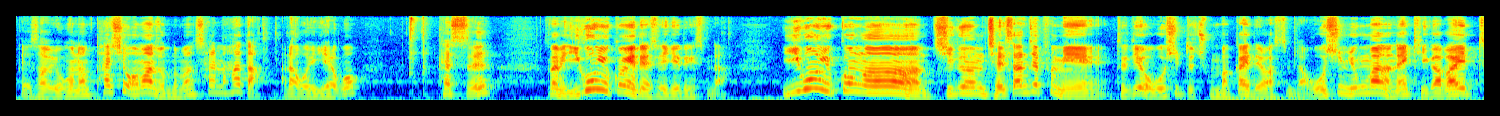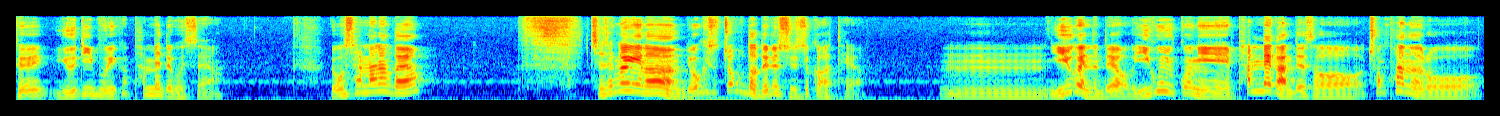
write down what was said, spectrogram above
그래서 요거는 85만 정도면 살만하다 라고 얘기하고 패스. 그 다음에 2060에 대해서 얘기해 드리겠습니다 2060은 지금 제일 싼 제품이 드디어 50대 중반까지 내려왔습니다. 56만원에 기가바이트 UDV가 판매되고 있어요. 요거 살만한가요? 제 생각에는 여기서 조금 더 내릴 수 있을 것 같아요. 음, 이유가 있는데요. 2060이 판매가 안 돼서 총판으로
